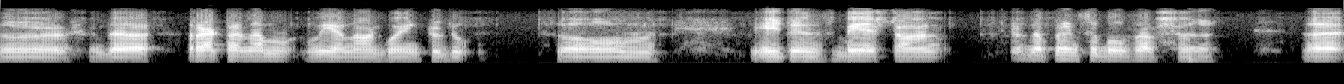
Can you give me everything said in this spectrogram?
Uh, the Ratanam we are not going to do. So um, it is based on the principles of uh, uh.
